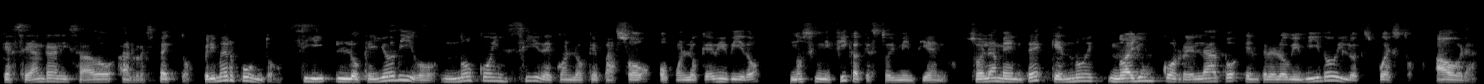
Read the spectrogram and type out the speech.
que se han realizado al respecto. Primer punto, si lo que yo digo no coincide con lo que pasó o con lo que he vivido, no significa que estoy mintiendo, solamente que no, no hay un correlato entre lo vivido y lo expuesto. Ahora,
